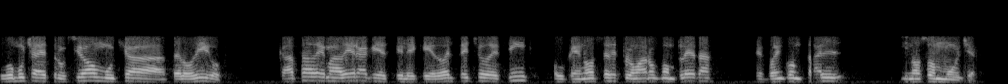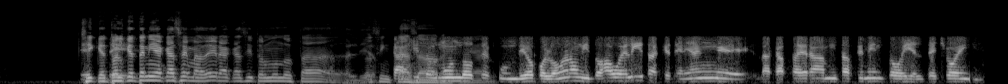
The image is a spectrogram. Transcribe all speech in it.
hubo mucha destrucción mucha te lo digo casa de madera que se le quedó el techo de zinc o que no se desplomaron completas se pueden contar y no son muchas Sí, que tú el que tenía casa de madera, casi todo el mundo está, está sin casa. casi todo el mundo se fundió, por lo menos mis dos abuelitas que tenían, eh, la casa era a mitad cemento y el techo en,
